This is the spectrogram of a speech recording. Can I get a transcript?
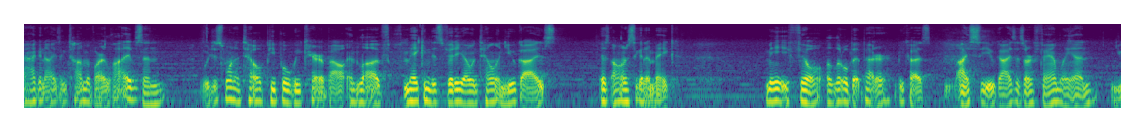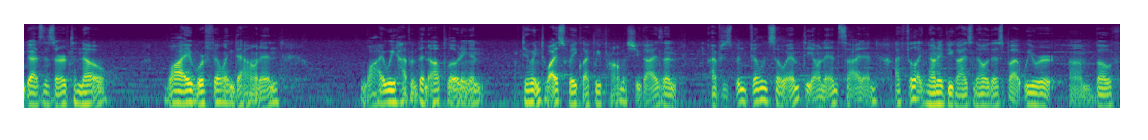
agonizing time of our lives and we just want to tell people we care about and love. Making this video and telling you guys is honestly going to make me feel a little bit better because I see you guys as our family and you guys deserve to know why we're feeling down and why we haven't been uploading and doing twice a week like we promised you guys. And I've just been feeling so empty on the inside and I feel like none of you guys know this but we were um, both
